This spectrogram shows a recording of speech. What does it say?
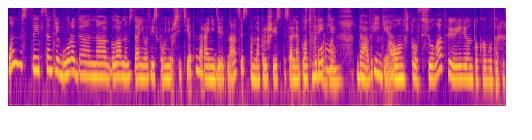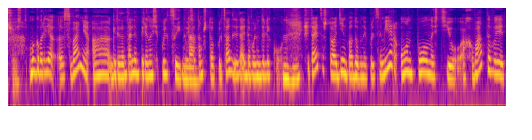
Он стоит в центре города на главном здании Латвийского университета на Райне 19. Там на крыше есть специальная платформа. В Риге? Да, в Риге. А он что, всю Латвию или он только вот эту часть? Мы говорили э, с вами о горизонтальном переносе пыльцы, то да. есть о том, что пыльца долетает довольно далеко. Угу. Считается, что один подобный пыльцемер, он полностью охватывает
